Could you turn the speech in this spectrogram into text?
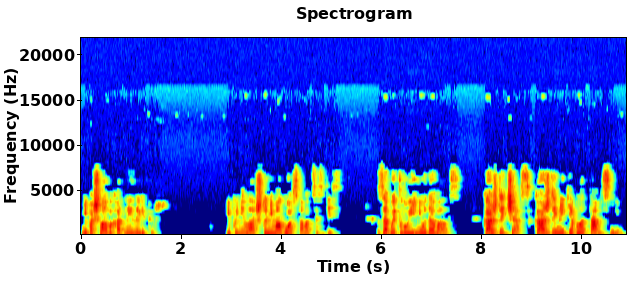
не пошла в выходные на Лепюс. И поняла, что не могу оставаться здесь. Забыть Луи не удавалось. Каждый час, каждый миг я была там с ним,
